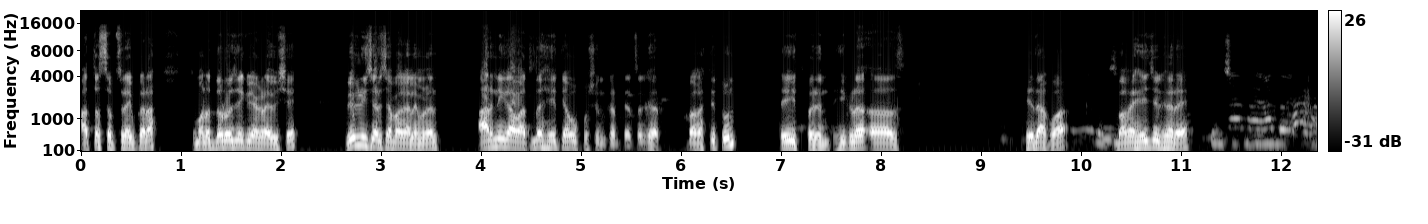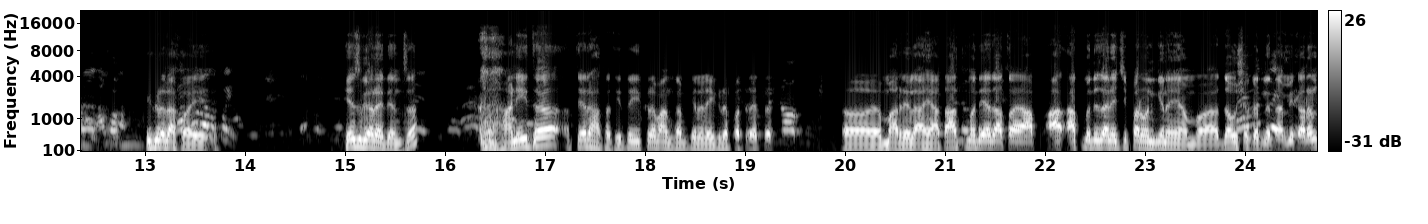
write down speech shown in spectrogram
आता सबस्क्राईब करा. तुम्हाला दररोज एक वेगळा विषय वेगळी चर्चा बघायला मिळेल. आर्णी गावातलं हे त्या उपोषणकर्त्याचं घर. बघा तिथून ते इथपर्यंत. इकडं हे दाखवा. बघा हे जे घर आहे इकडे दाखवा हे. हेच घर आहे त्यांचं. आणि इथं ते राहतात. इथं इकडे बांधकाम केलेलं आहे इकडे पत्र्याचं मारलेलं आहे. आता आतमध्ये आत- आत- आतमध्ये जाण्याची परवानगी नाही जाऊ शकत नाहीत आम्ही कारण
